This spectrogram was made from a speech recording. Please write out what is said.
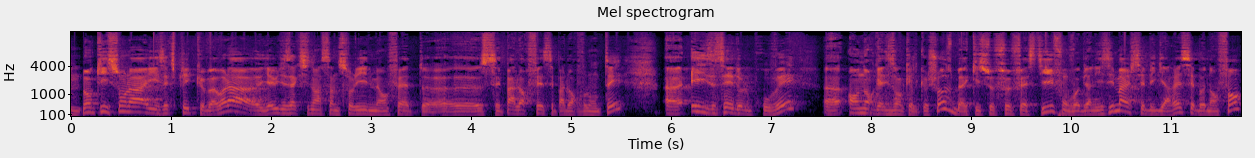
Mm. Donc ils sont là, ils expliquent que bah voilà, il y a eu des accidents à Sainte-Soline, mais en fait euh, c'est pas leur fait, c'est pas leur volonté, euh, et ils essayent de le prouver. Euh, en organisant quelque chose bah, qui se fait festif, on voit bien les images, c'est bigarré, c'est bon enfant,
